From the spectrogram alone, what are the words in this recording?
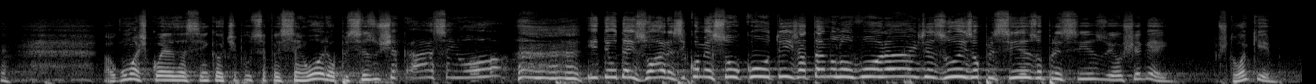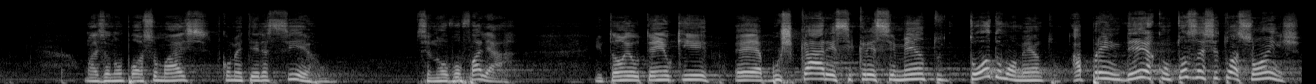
Algumas coisas assim que eu tipo, você fez, Senhor, eu preciso chegar, Senhor. E deu 10 horas e começou o culto e já está no louvor. Ai, Jesus, eu preciso, eu preciso. E eu cheguei. Estou aqui. Mas eu não posso mais cometer esse erro. Senão eu vou falhar. Então eu tenho que é, buscar esse crescimento em todo momento, aprender com todas as situações.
